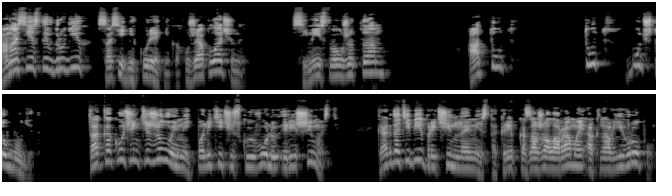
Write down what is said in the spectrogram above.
А насесты в других соседних курятниках уже оплачены. Семейство уже там. А тут... Тут будь что будет. Так как очень тяжело иметь политическую волю и решимость, когда тебе причинное место крепко зажало рамой окна в Европу,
